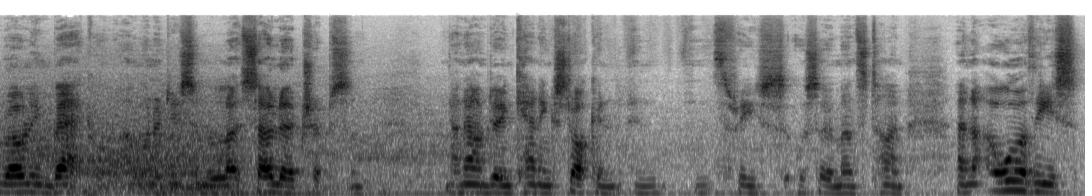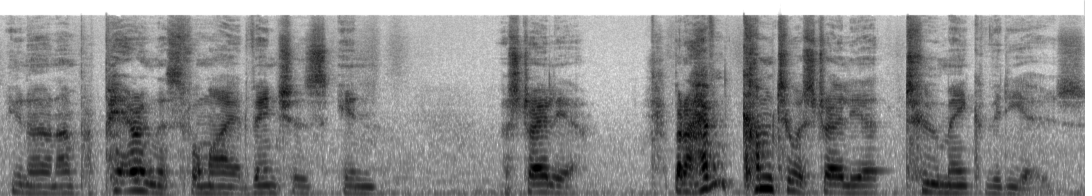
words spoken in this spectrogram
rolling back. I want to do some solo trips, and, now I'm doing Canning Stock in, in, in, three or so months' time. And all of these, you know, and I'm preparing this for my adventures in Australia. But I haven't come to Australia to make videos.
